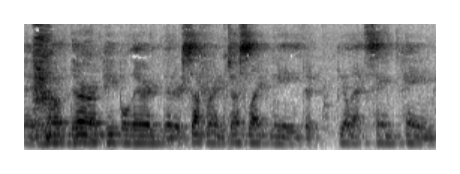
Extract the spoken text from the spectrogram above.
And you know, there are people there that are suffering just like me that feel that same pain,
